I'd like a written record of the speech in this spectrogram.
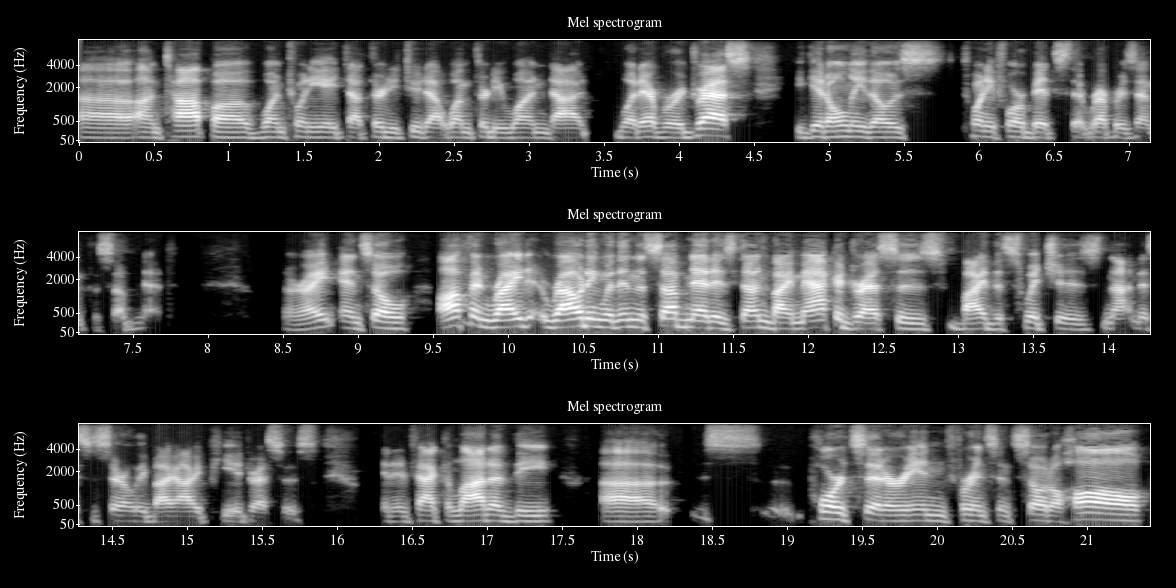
uh, on top of 128.32.131. whatever address, you get only those 24 bits that represent the subnet. All right, and so often right, routing within the subnet is done by MAC addresses by the switches, not necessarily by IP addresses. And in fact, a lot of the uh, ports that are in, for instance, Soda Hall,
